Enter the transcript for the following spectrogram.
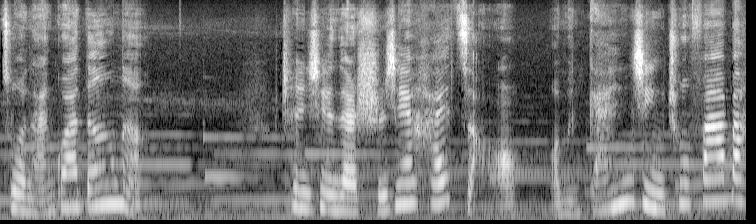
做南瓜灯呢。趁现在时间还早，我们赶紧出发吧！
